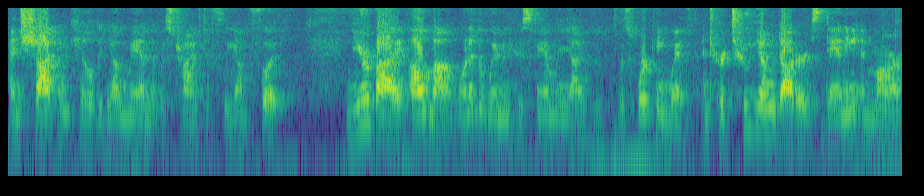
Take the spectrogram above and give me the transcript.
and shot and killed a young man that was trying to flee on foot. Nearby, Alma, one of the women whose family I was working with, and her two young daughters, Danny and Mar,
